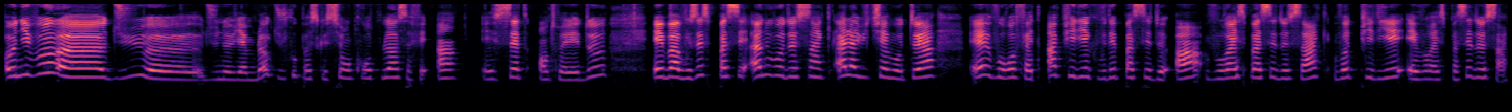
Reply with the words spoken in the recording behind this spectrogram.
au niveau euh, du, euh, du 9 bloc, du coup, parce que si on compte là, ça fait 1 et 7 entre les deux. Et bah vous espacez à nouveau de 5 à la 8 hauteur. Et vous refaites un pilier que vous dépassez de 1. Vous respacez de 5 votre pilier et vous respacez de 5.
